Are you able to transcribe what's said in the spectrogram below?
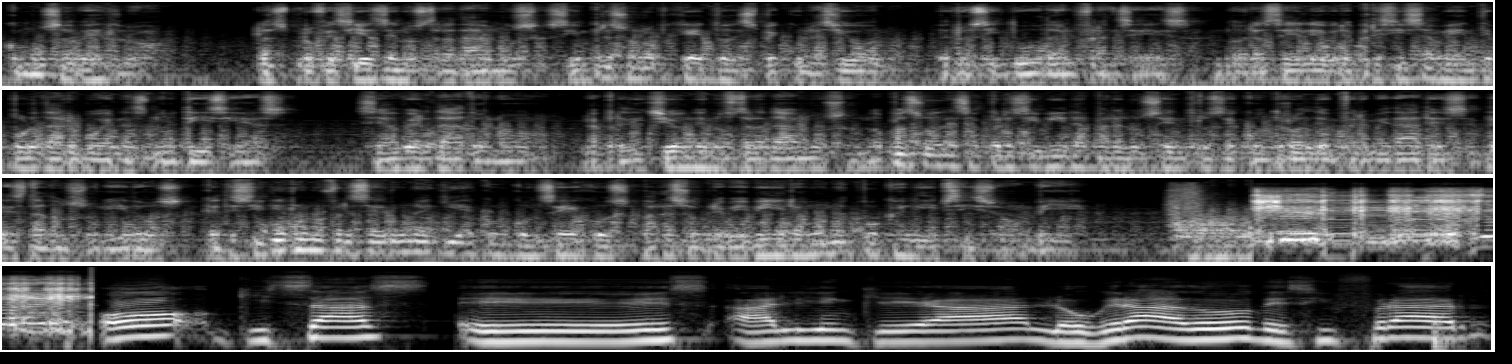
¿cómo saberlo? Las profecías de Nostradamus siempre son objeto de especulación, pero sin duda el francés no era célebre precisamente por dar buenas noticias. Sea verdad o no, la predicción de Nostradamus no pasó desapercibida para los Centros de Control de Enfermedades de Estados Unidos, que decidieron ofrecer una guía con consejos para sobrevivir a un apocalipsis zombie. O quizás eh, es alguien que ha logrado descifrar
